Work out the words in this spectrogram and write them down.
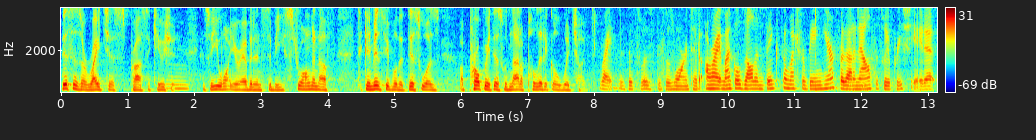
this is a righteous prosecution. Mm. And so you want your evidence to be strong enough to convince people that this was appropriate, this was not a political witch hunt. Right, that this was, this was warranted. All right, Michael Zeldin, thanks so much for being here for that analysis. We appreciate it.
